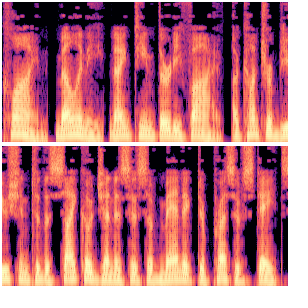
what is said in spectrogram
Klein, Melanie 1935, A Contribution to the Psychogenesis of Manic Depressive States,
